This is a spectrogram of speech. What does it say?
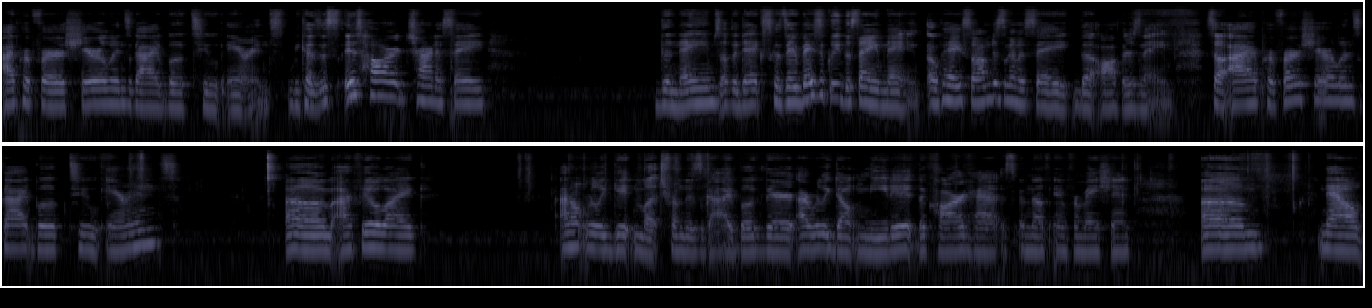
I prefer Cheralyn's guidebook to Erin's because it's, it's hard trying to say the names of the decks because they're basically the same name. Okay, so I'm just going to say the author's name. So I prefer Cheralyn's guidebook to Erin's. Um, I feel like I don't really get much from this guidebook. There, I really don't need it. The card has enough information. Um, now,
